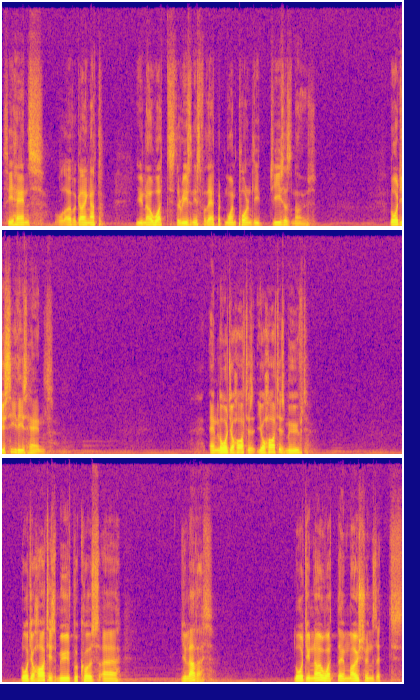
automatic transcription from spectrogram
See hands all over going up. You know what the reason is for that, but more importantly, Jesus knows. Lord, you see these hands. And Lord, your heart is, your heart is moved. Lord, your heart is moved because uh, you love us. Lord, you know what the emotions that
